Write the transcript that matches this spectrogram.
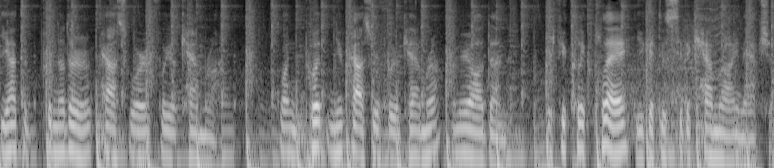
you have to put another password for your camera. Go and put new password for your camera and you're all done if you click play you get to see the camera in action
